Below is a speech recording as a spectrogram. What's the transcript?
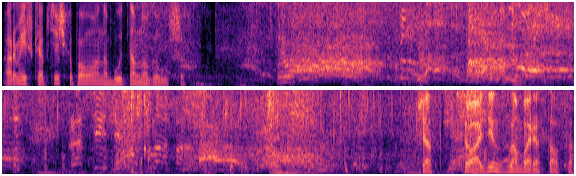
Армейская аптечка, по-моему, она будет намного лучше. Сейчас. Все, один зомбарь остался.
